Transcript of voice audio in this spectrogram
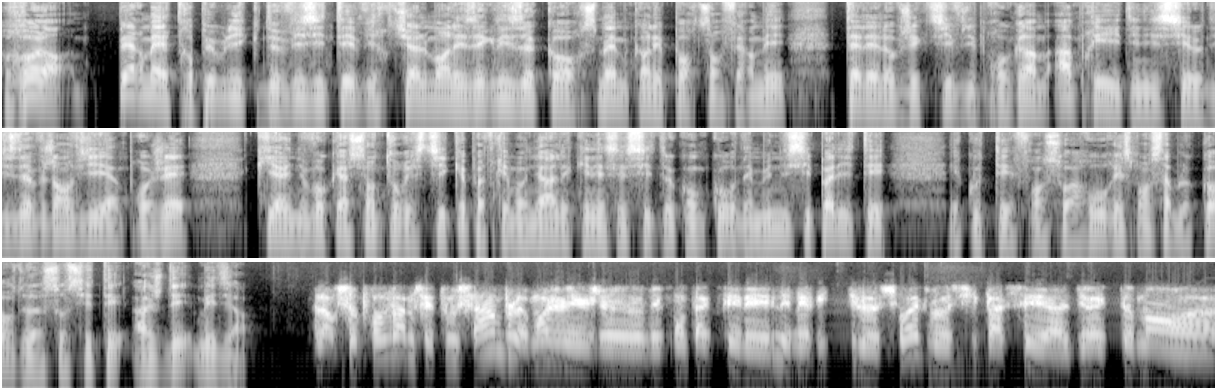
Roland, Permettre au public de visiter virtuellement les églises de Corse, même quand les portes sont fermées, tel est l'objectif du programme APRIT, initié le 19 janvier, un projet qui a une vocation touristique et patrimoniale et qui nécessite le concours des municipalités. Écoutez François Roux, responsable Corse de la société HD Média. Ce programme c'est tout simple. Moi je vais, contacter les, mairies qui le souhaitent. Je vais aussi passer euh, directement euh,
